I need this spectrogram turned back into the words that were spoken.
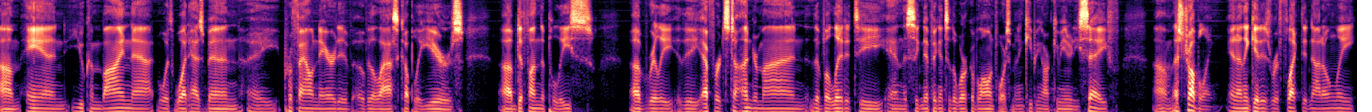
Um, and you combine that with what has been a profound narrative over the last couple of years of defund the police, of really the efforts to undermine the validity and the significance of the work of law enforcement in keeping our community safe. Um, that's troubling. And I think it is reflected not only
